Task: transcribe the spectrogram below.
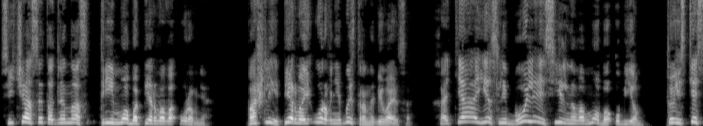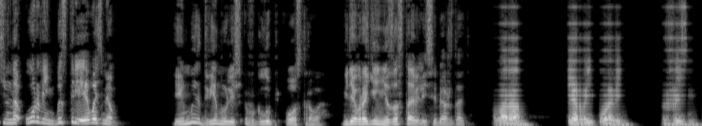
Сейчас это для нас три моба первого уровня. Пошли, первые уровни быстро набиваются. Хотя, если более сильного моба убьем, то, естественно, уровень быстрее возьмем. И мы двинулись вглубь острова, где враги не заставили себя ждать. Варан. Первый уровень. Жизнь.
